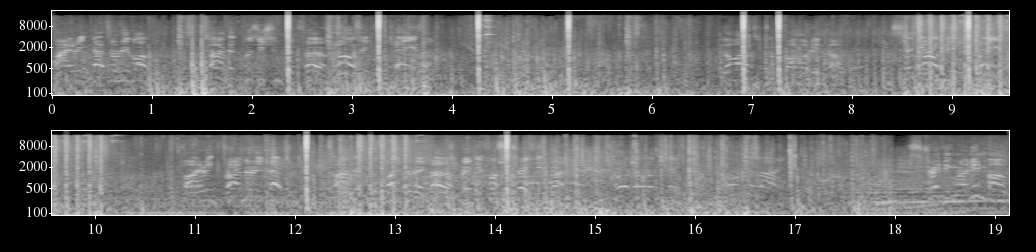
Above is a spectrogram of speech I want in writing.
Firing battery one. Target position confirmed. Losing. Kaiser. Low altitude bomber inbound. Incendiary mission. Kaiser. Firing primary battery. Target to fighter aircraft. Ah. Ready for strafing run. Control objectives. Hold the line. Strafing run inbound.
